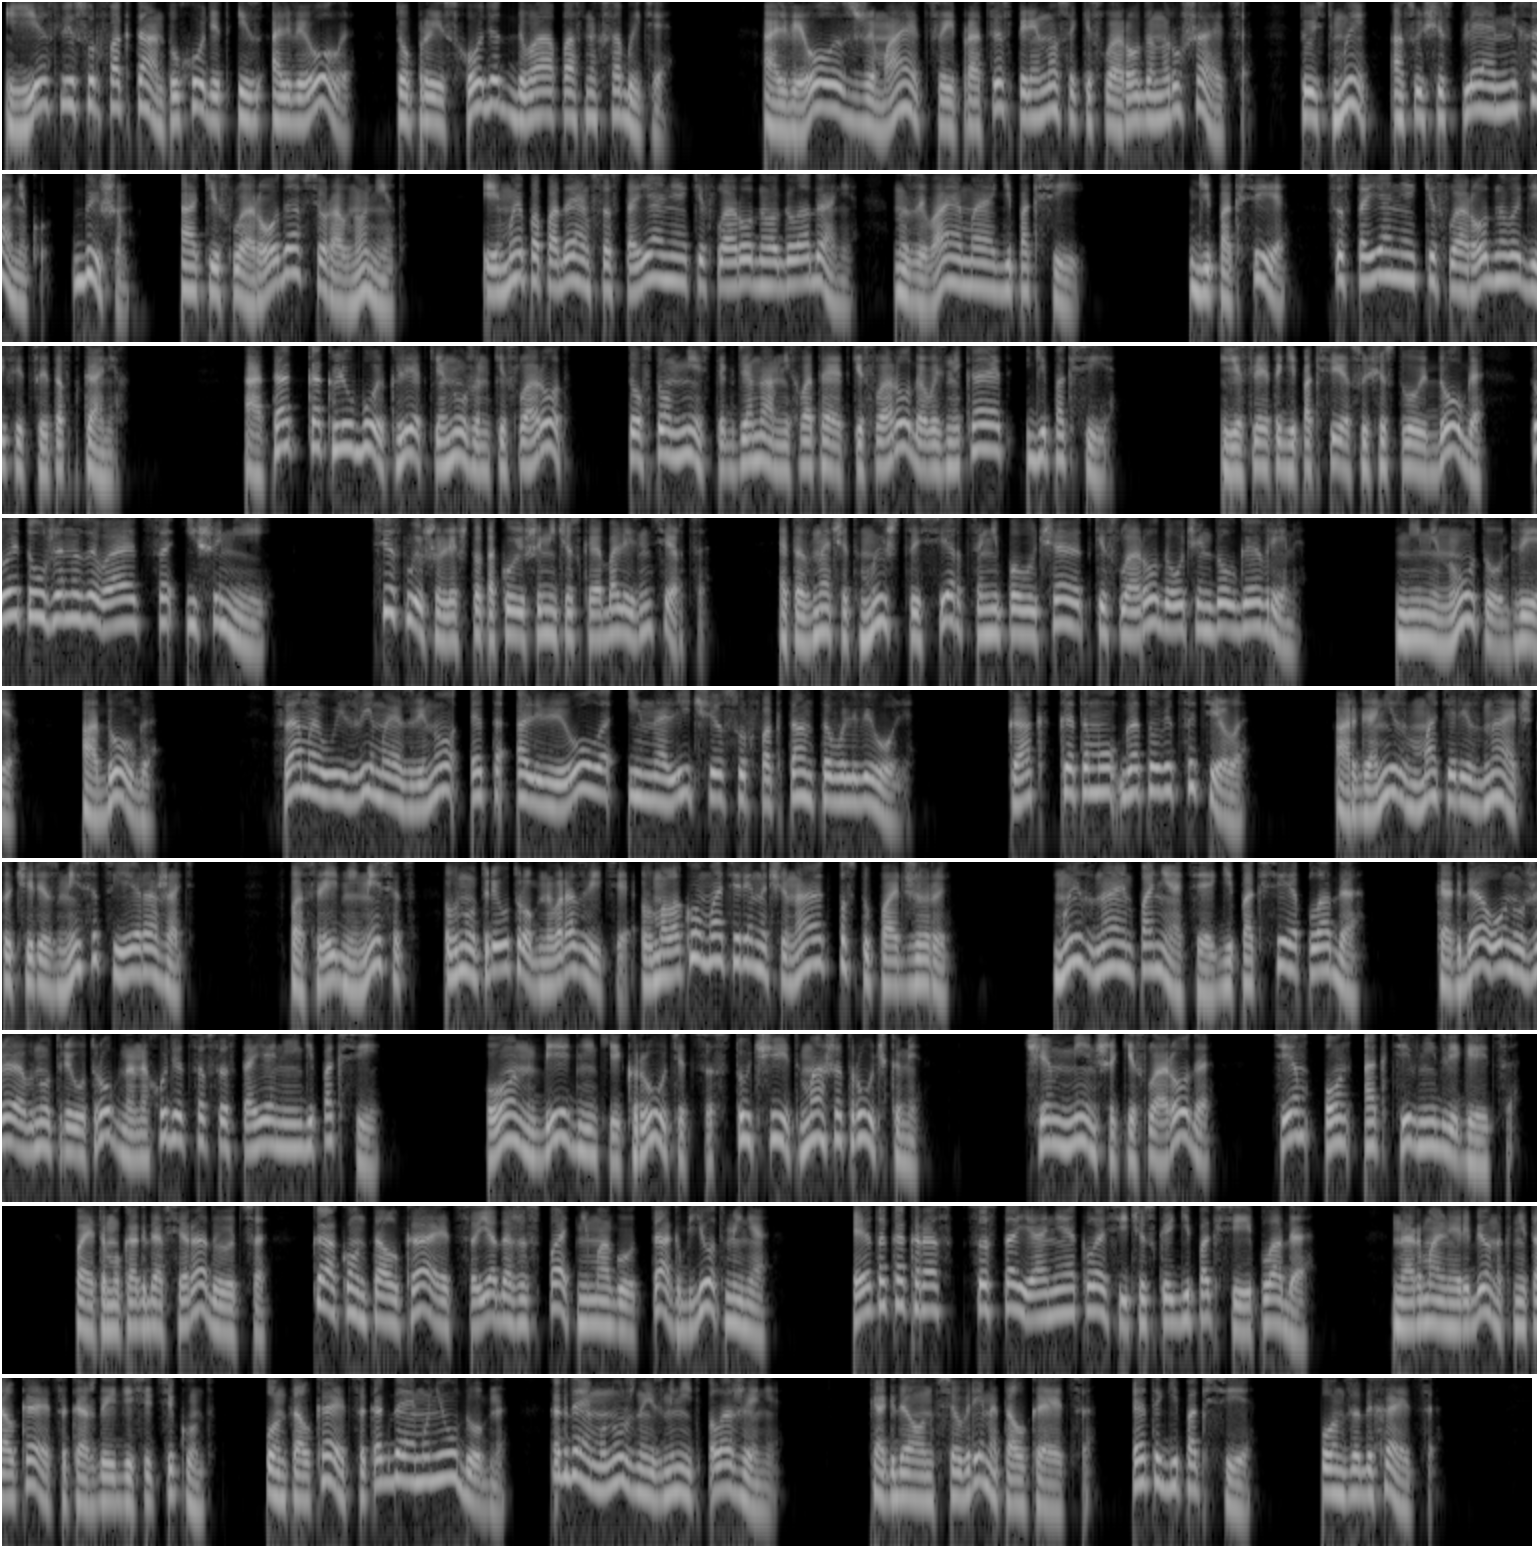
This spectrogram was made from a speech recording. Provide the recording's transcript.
Если сурфактант уходит из альвеолы, то происходят два опасных события. Альвеола сжимается, и процесс переноса кислорода нарушается, то есть мы осуществляем механику, дышим, а кислорода все равно нет. И мы попадаем в состояние кислородного голодания, называемое гипоксией. Гипоксия — состояние кислородного дефицита в тканях. А так как любой клетке нужен кислород, то в том месте, где нам не хватает кислорода, возникает гипоксия. Если эта гипоксия существует долго, то это уже называется ишемией. Все слышали, что такое ишемическая болезнь сердца. Это значит, мышцы сердца не получают кислорода очень долгое время. Не минуту, две, а долго. Самое уязвимое звено — это альвеола и наличие сурфактанта в альвеоле. Как к этому готовится тело? Организм матери знает, что через месяц ей рожать. В последний месяц внутриутробного развития в молоко матери начинают поступать жиры. Мы знаем понятие гипоксия плода, когда он уже внутриутробно находится в состоянии гипоксии. Он, бедненький, крутится, стучит, машет ручками. Чем меньше кислорода, тем он активнее двигается. Поэтому, когда все радуются, как он толкается, я даже спать не могу, так бьет меня, это как раз состояние классической гипоксии плода. Нормальный ребенок не толкается каждые 10 секунд. Он толкается, когда ему неудобно, когда ему нужно изменить положение. Когда он все время толкается, это гипоксия. Он задыхается.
